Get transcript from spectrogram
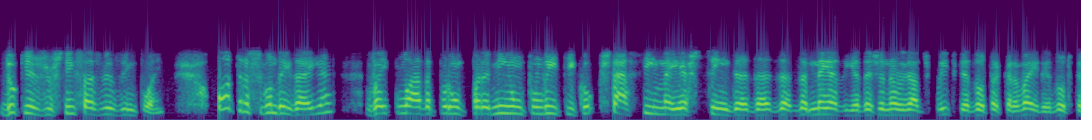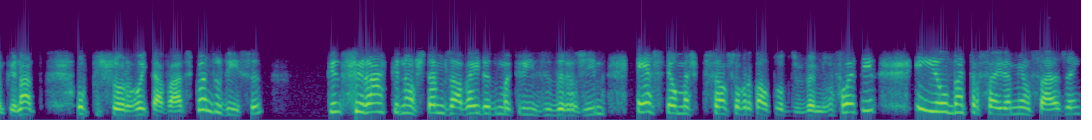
do que a justiça às vezes impõe. Outra segunda ideia veiculada por um, para mim, um político que está acima, este sim, da, da, da média das generalidades políticas de outra carreira, de outro campeonato, o professor Rui Tavares, quando disse que será que não estamos à beira de uma crise de regime? Esta é uma expressão sobre a qual todos devemos refletir. E uma terceira mensagem,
